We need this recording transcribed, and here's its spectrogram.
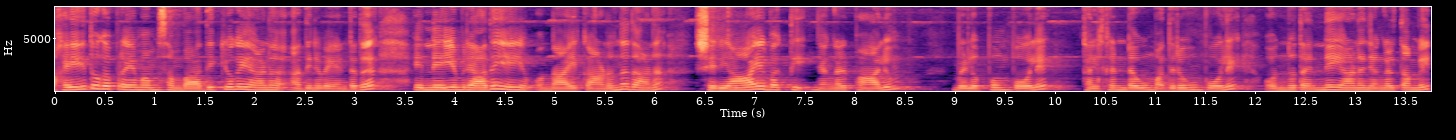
അഹൈതുക പ്രേമം സമ്പാദിക്കുകയാണ് അതിന് വേണ്ടത്. എന്നെയും രാധയെയും ഒന്നായി കാണുന്നതാണ് ശരിയായ ഭക്തി. ഞങ്ങൾ പാലും വെളുപ്പും പോലെ കൽക്കണ്ടവും മധുരവും പോലെ ഒന്നു തന്നെയാണ് ഞങ്ങൾ തമ്മിൽ.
